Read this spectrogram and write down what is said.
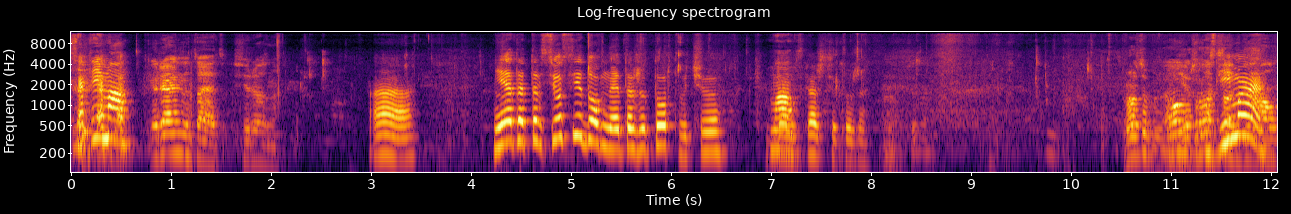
Смотри, мам. Реально тает. Серьезно. А. Нет, это все съедобное, это же торт, вы чё? Мам. Мам, скажете тоже. Просто Он просто Дима,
